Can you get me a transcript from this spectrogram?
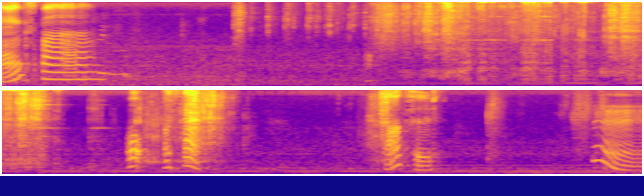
Thanks, Mom. Oh, what's that? Dog food. Hmm.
